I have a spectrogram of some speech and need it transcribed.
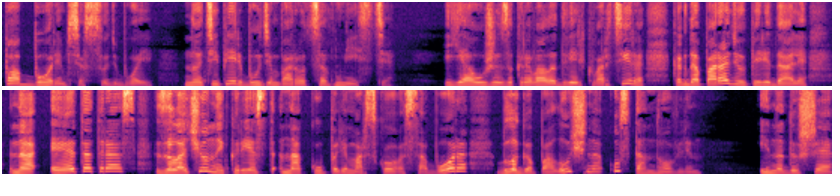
поборемся с судьбой, но теперь будем бороться вместе. Я уже закрывала дверь квартиры, когда по радио передали. На этот раз золоченый крест на куполе морского собора благополучно установлен. И на душе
